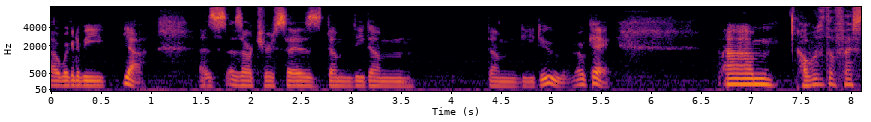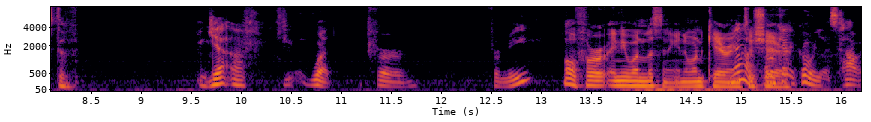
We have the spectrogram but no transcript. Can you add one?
Uh, we're going to be yeah, as as Archer says, dum dee dum, dum dee doo. Okay. Um. How was the festive? Yeah. Uh, what for? For me? Oh, for anyone listening, anyone caring Yeah, to share. Okay. Cool. Yes. How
